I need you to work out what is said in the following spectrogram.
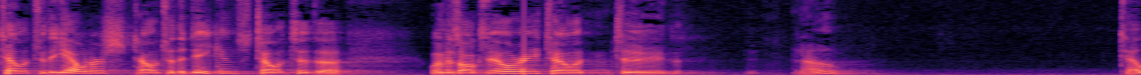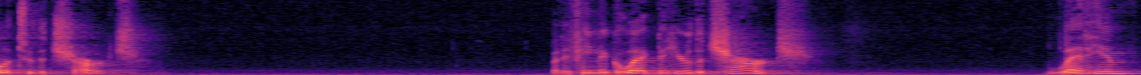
tell it to the elders, tell it to the deacons, tell it to the Women's auxiliary, tell it to. No. Tell it to the church. But if he neglect to hear the church, let him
